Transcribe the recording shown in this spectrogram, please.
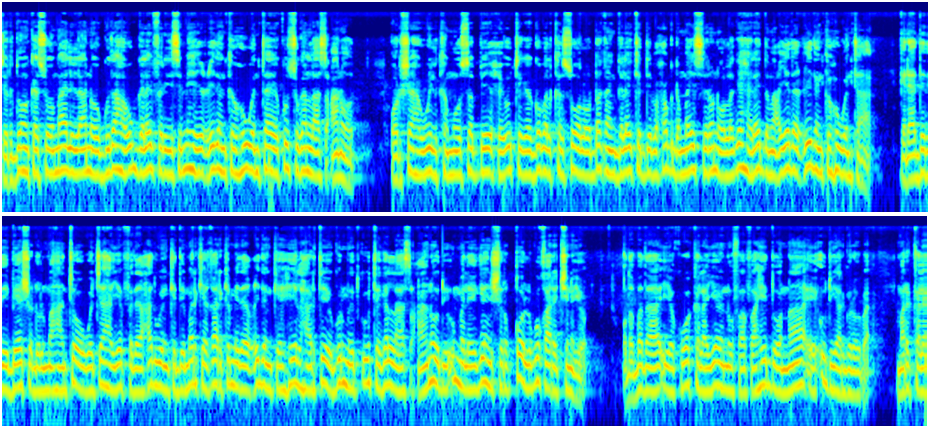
sirdoonka somalilan oo gudaha u galay fariisimihii ciidanka huwanta ee ku sugan laascanood qorshaha wiilka muuse biixi u tegay gobolka sool oo dhaqan galay kadib xog dhammaystiran oo laga helay damacyada ciidanka huwanta. Garaadadii beesha dhulmahanti oo wajahaya fadeexad weyn kadib markii qaar ka mid ah ciidanka hiil harti ee gurmudka u taga laascaanood ay u maleegeen shirqool lagu qaarajinayo qodobada iyo kuwo kale ayaanu faahfaahi doonaa ee u diyaargarooba mar kale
